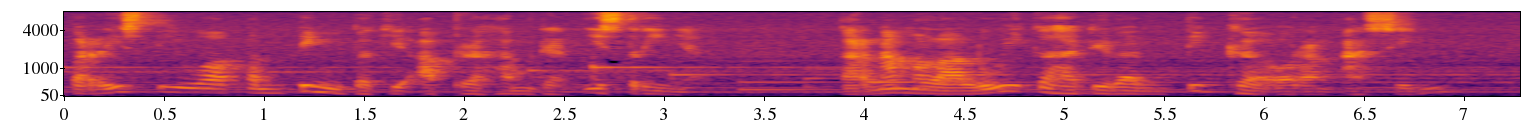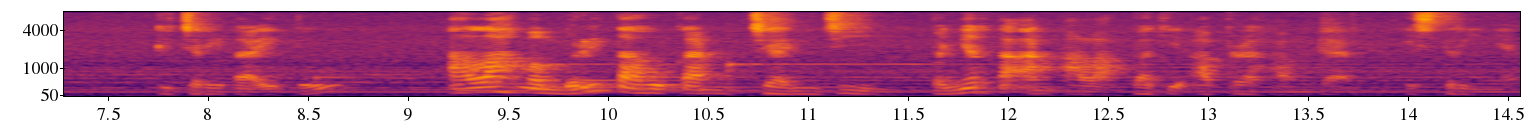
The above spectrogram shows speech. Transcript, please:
peristiwa penting bagi Abraham dan istrinya, karena melalui kehadiran tiga orang asing di cerita itu, Allah memberitahukan janji penyertaan Allah bagi Abraham dan istrinya,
